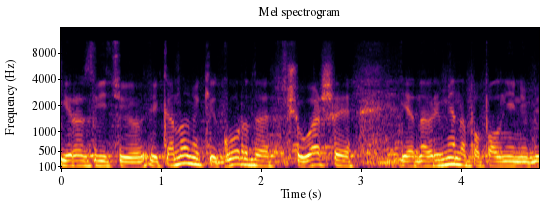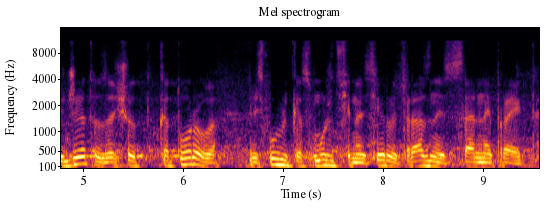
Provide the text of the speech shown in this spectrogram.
и развитию экономики города Чувашии, и одновременно пополнению бюджета, за счет которого республика сможет финансировать разные социальные проекты.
